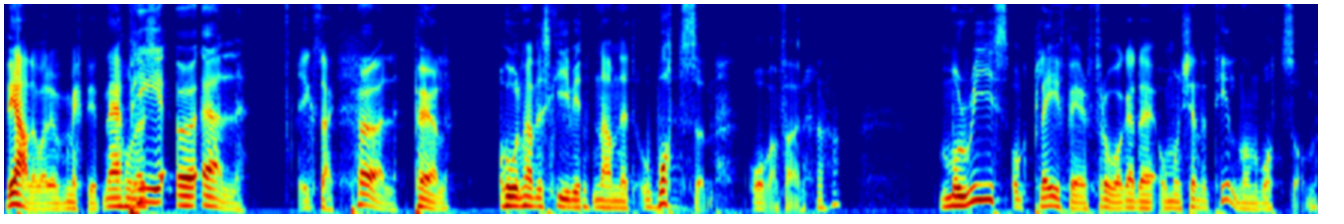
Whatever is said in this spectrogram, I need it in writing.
det hade varit mäktigt. Nej, hon hade, P-Ö-L. exakt. Pöl. Pearl. Hon hade skrivit namnet Watson ovanför. Maurice och Playfair frågade om hon kände till någon Watson.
